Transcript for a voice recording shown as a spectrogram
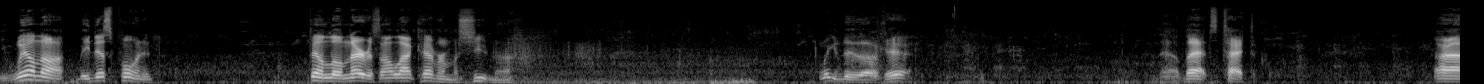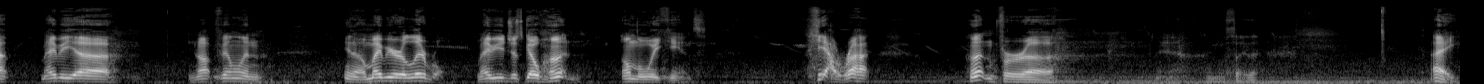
You will not be disappointed. Feeling a little nervous. I don't like covering my shooting eye. We can do that like that. Now that's tactical. All right maybe uh, you're not feeling, you know, maybe you're a liberal. Maybe you just go hunting on the weekends. Yeah, right. Hunting for, uh, yeah, I'm gonna say that. Hey,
